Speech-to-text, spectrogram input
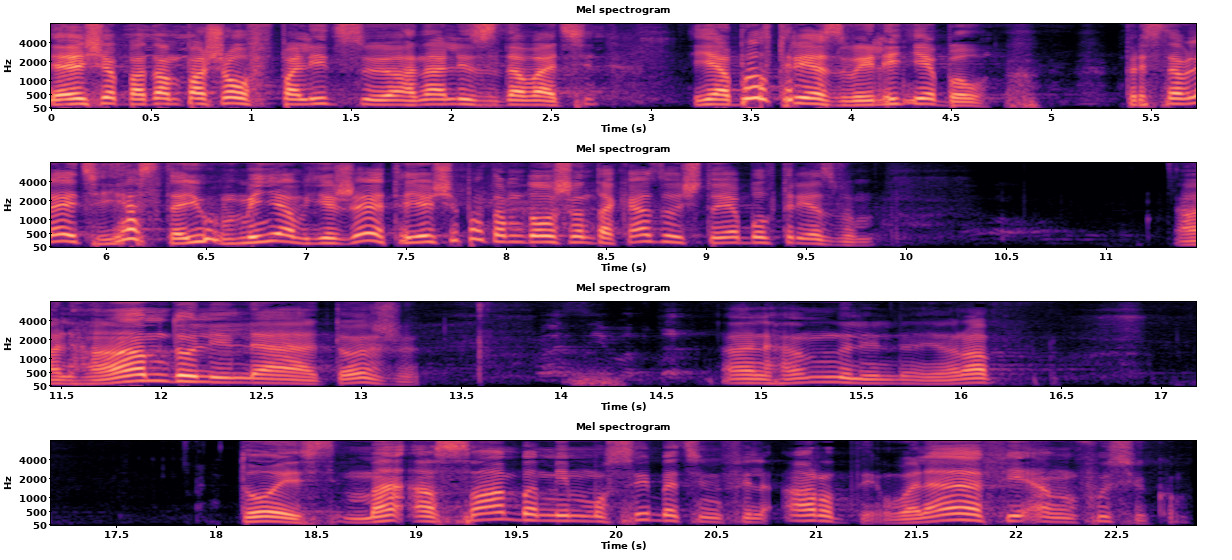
Я еще потом пошел в полицию анализ сдавать. Я был трезвый или не был? Представляете, я стою, в меня въезжает, а я еще потом должен доказывать, что я был трезвым. Альхамдулилля тоже. Альхамдулилля, я. То есть ма асаба мин мусибатин фил арды валя фи анфусикум.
